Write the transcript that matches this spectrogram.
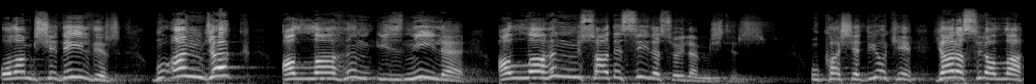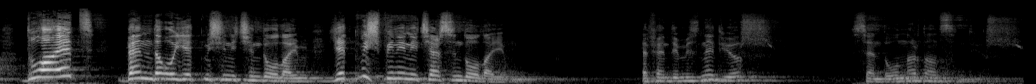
olan bir şey değildir. Bu ancak Allah'ın izniyle, Allah'ın müsaadesiyle söylenmiştir. Ukaşe diyor ki ya Resulallah dua et ben de o yetmişin içinde olayım. Yetmiş binin içerisinde olayım. Efendimiz ne diyor? Sen de onlardansın diyor.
